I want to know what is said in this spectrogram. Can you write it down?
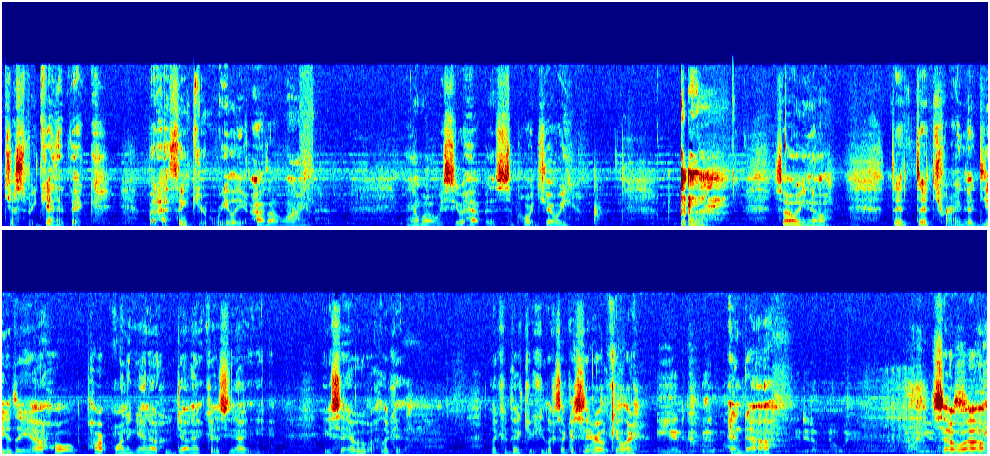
just forget it, Vic. But I think you're really out of line. And well, we see what happens to poor Joey. so, you know, they, they tried to do the uh, whole part one again of who done it because, you know, you, you say, oh, look at look at Victor. He looks like a serial killer. And and, uh, so, uh,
